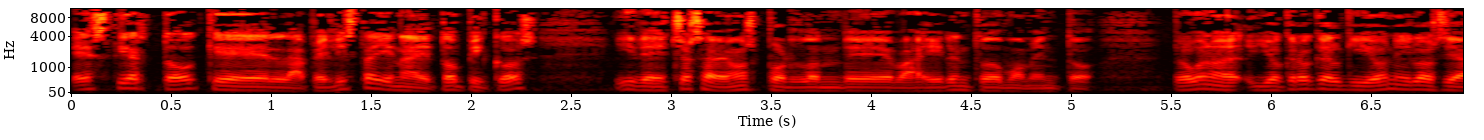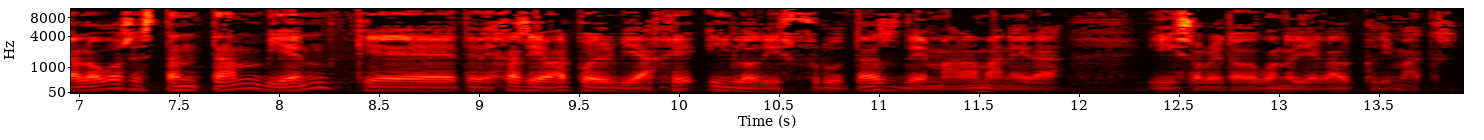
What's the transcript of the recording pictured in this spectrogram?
Es cierto que la peli está llena de tópicos y de hecho sabemos por dónde va a ir en todo momento. Pero bueno, yo creo que el guion y los diálogos están tan bien que te dejas llevar por el viaje y lo disfrutas de mala manera. Y sobre todo cuando llega al clímax.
